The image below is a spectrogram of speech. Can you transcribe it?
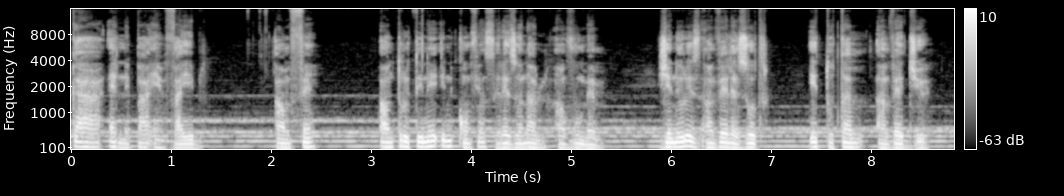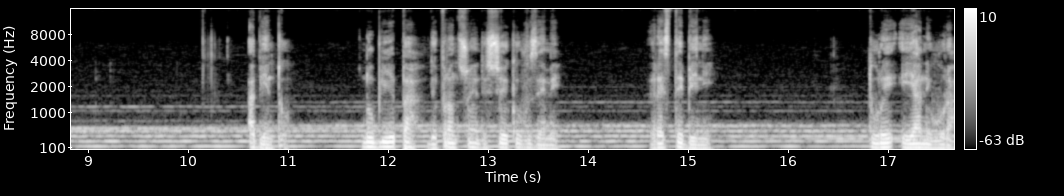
car elle n'est pas infaillible. Enfin, entretenez une confiance raisonnable en vous-même, généreuse envers les autres et totale envers Dieu. À bientôt. N'oubliez pas de prendre soin de ceux que vous aimez. Restez bénis. Touré et Yanewura.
